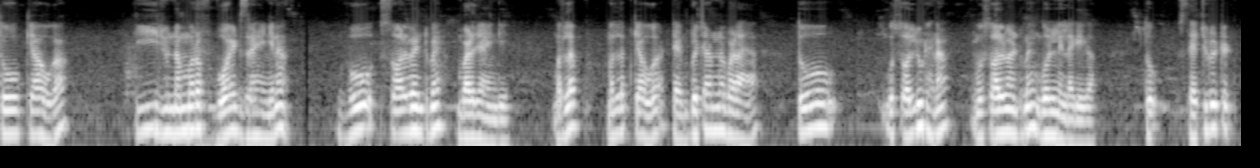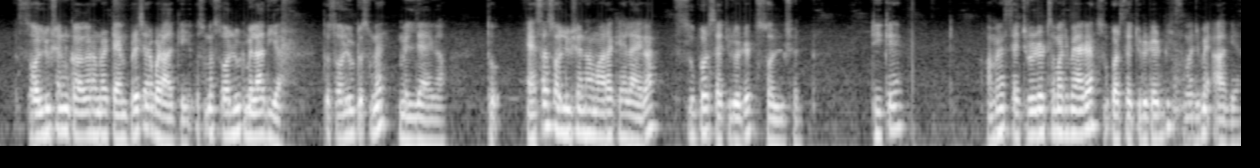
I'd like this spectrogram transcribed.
तो क्या होगा कि जो नंबर ऑफ़ वॉइड्स रहेंगे ना, वो सॉल्वेंट में बढ़ जाएँगे. मतलब मतलब क्या होगा टेम्परेचर हमने बढ़ाया तो वो सॉल्यूट है ना, वो सॉल्वेंट में घुलने लगेगा. तो सेचूरेटेड सॉल्यूशन का अगर हमने टेम्परेचर बढ़ा के उसमें सॉल्यूट मिला दिया तो सॉल्यूट उसमें मिल जाएगा। तो ऐसा सॉल्यूशन हमारा कहलाएगा सुपर सेचूरेटेड सॉल्यूशन ठीक है? हमें सेचूरेटेड समझ में आ गया सुपर सेचूरेटेड भी समझ में आ गया।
